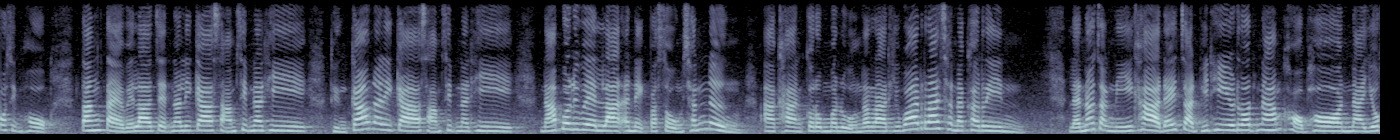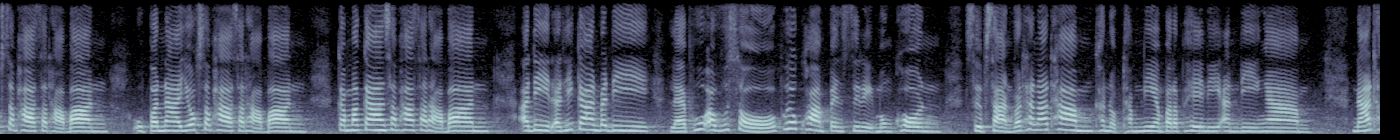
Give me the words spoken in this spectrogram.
2566 ตั้งแต่เวลา 7 นาฬิกา 30 นาทีถึง 9 นาฬิกา 30 นาทีณบริเวณลานอเนกประสงค์ชั้น 1 อาคารกรมหลวงนราธิวาสราชนครินทร์ และนอกจากนี้ค่ะได้จัดพิธีรดน้ำขอพร นายกสภาสถาบัน อุปนายกสภาสถาบัน กรรมการสภาสถาบัน อดีตอธิการบดี และผู้อาวุโสเพื่อความเป็นสิริมงคล สืบสานวัฒนธรรม ขนบธรรมเนียมประเพณีอันดีงามณโถ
